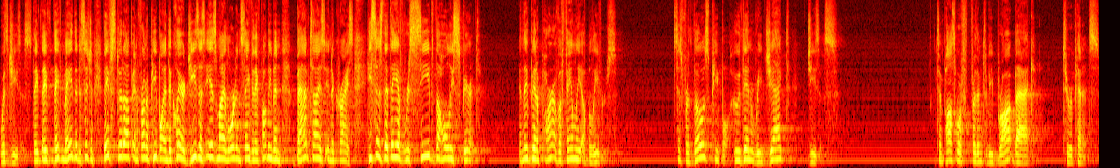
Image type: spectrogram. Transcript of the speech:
with Jesus. They've, they've, they've made the decision. They've stood up in front of people and declared, Jesus is my Lord and Savior. They've probably been baptized into Christ. He says that they have received the Holy Spirit and they've been a part of a family of believers. He says, for those people who then reject Jesus, it's impossible for them to be brought back to repentance.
